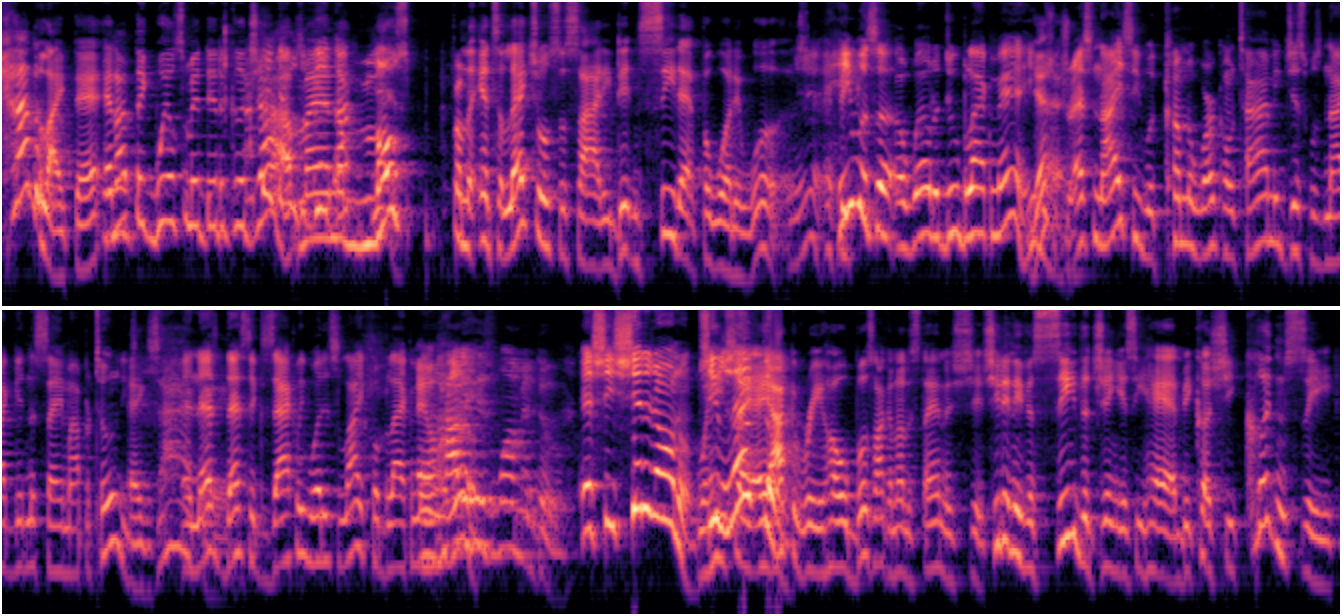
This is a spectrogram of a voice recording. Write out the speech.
kind of like that, and I mm-hmm. think Will Smith did a good I job, man. Good, I, the yeah. most from the intellectual society didn't see that for what it was. Yeah, he was a, a well-to-do black man. He yeah. was dressed nice. He would come to work on time. He just was not getting the same opportunities. Exactly. And that's that's exactly what it's like for black men. And how did his woman do? And she shitted on him. When she left say, "Hey, him. I could read whole books. I can understand this shit." She didn't even see the genius he had because she couldn't see.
